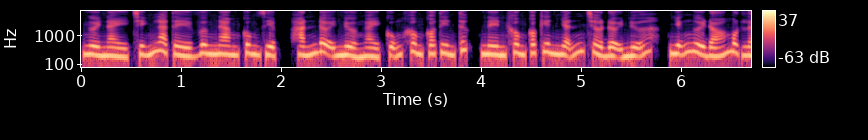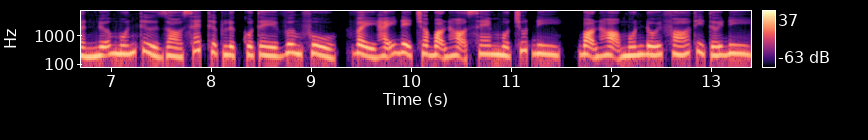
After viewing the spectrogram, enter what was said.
Người này chính là tề vương Nam Cung Diệp, hắn đợi nửa ngày cũng không có tin tức nên không có kiên nhẫn chờ đợi nữa, những người đó một lần nữa muốn thử dò xét thực lực của tề vương phủ, vậy hãy để cho bọn họ xem một chút đi, bọn họ muốn đối phó thì tới đi,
